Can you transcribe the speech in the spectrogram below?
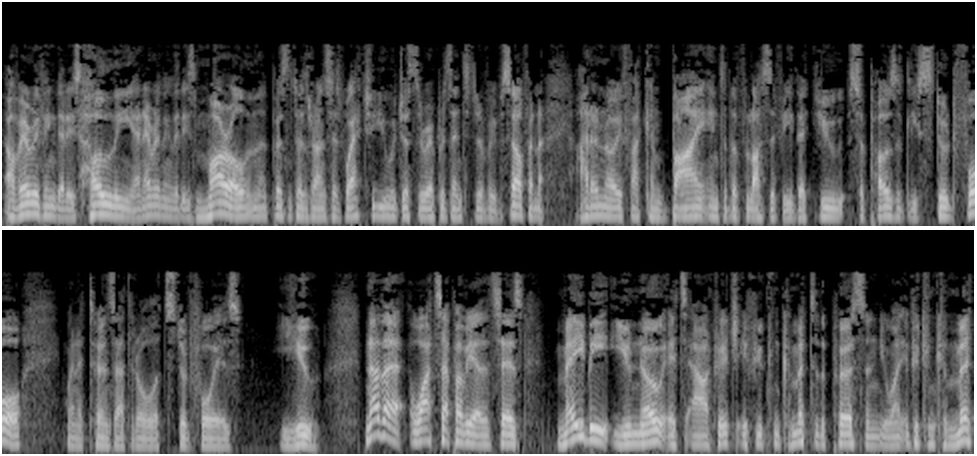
of everything that is holy and everything that is moral. And the person turns around and says, "Well, actually, you were just a representative of yourself." And I don't know if I can buy into the philosophy that you supposedly stood for, when it turns out that all it stood for is you. Another WhatsApp over here that says, Maybe you know it's outreach if you can commit to the person you want, if you can commit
